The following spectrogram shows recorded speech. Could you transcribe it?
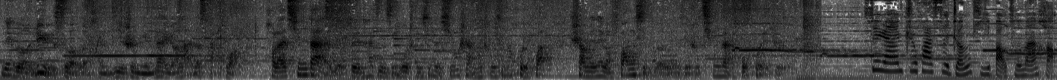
那个绿色的痕迹是明代原来的彩画，后来清代有对它进行过重新的修缮和重新的绘画。上面那个方形的东西是清代后绘制的。虽然智化寺整体保存完好，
